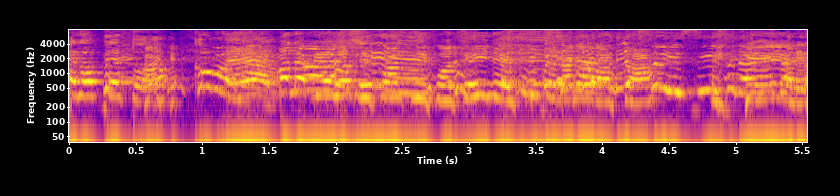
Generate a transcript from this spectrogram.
they don't pay for. Come on Eh, now. mother be all over the country for three days. People don't get water. So you see, so that's Yeah, they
